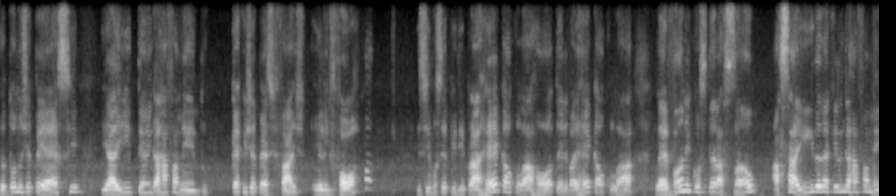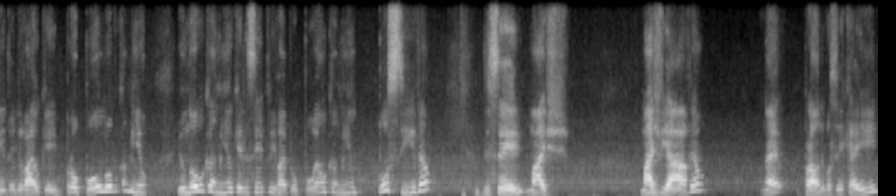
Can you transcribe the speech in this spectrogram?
eu estou no GPS e aí tem um engarrafamento. O que é que o GPS faz? Ele informa e se você pedir para recalcular a rota, ele vai recalcular, levando em consideração a saída daquele engarrafamento. Ele vai o que? Propor um novo caminho. E o novo caminho que ele sempre vai propor é um caminho possível de ser mais, mais viável, né, para onde você quer ir,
